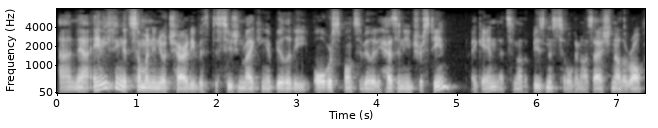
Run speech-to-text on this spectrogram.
Uh, now, anything that someone in your charity with decision making ability or responsibility has an interest in, again, that's another business, organisation, another role,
